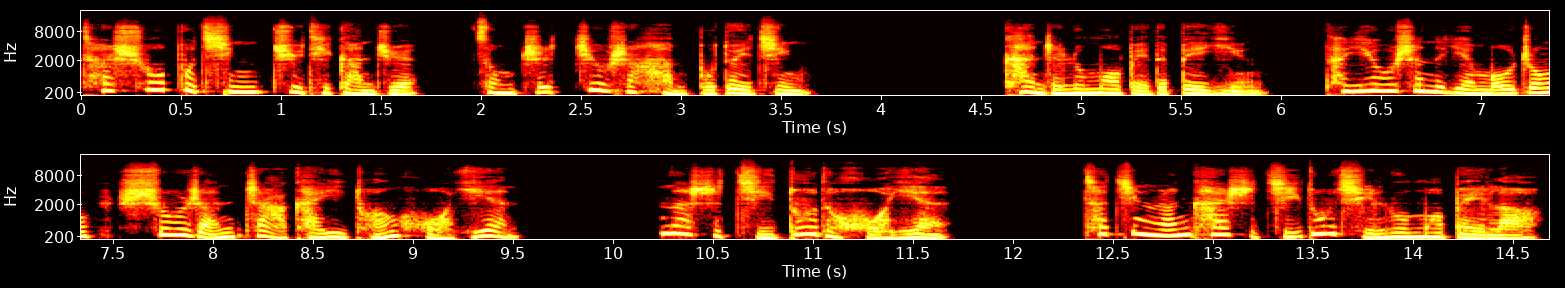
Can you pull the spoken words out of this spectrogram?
他说不清具体感觉，总之就是很不对劲。看着陆漠北的背影，他幽深的眼眸中倏然炸开一团火焰。那是极度的火焰，他竟然开始嫉妒起陆漠北了。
